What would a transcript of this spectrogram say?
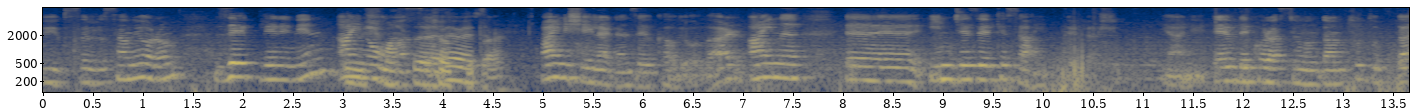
büyük sırrı sanıyorum zevklerinin aynı Uyuşması. olması. Çok Evet. güzel. Aynı şeylerden zevk alıyorlar. Aynı e, ince zevke sahiptirler. Yani ev dekorasyonundan tutup da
